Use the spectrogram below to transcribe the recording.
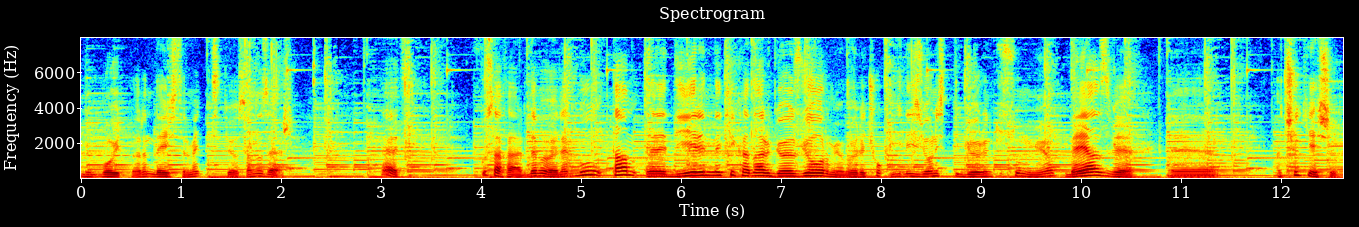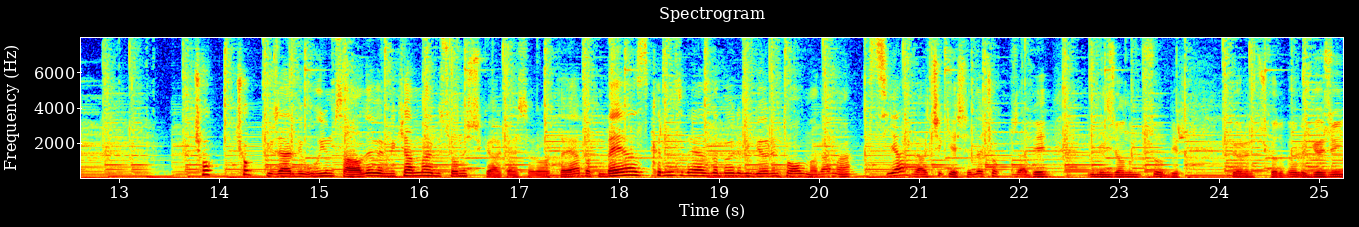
Bu boyutların değiştirmek istiyorsanız eğer. Evet. Bu sefer de böyle. Bu tam e, diğerindeki kadar göz yormuyor. Böyle çok illüzyonist bir görüntü sunmuyor. Beyaz ve e, açık yeşil çok çok güzel bir uyum sağlıyor ve mükemmel bir sonuç çıkıyor arkadaşlar ortaya. Bakın beyaz, kırmızı beyazda böyle bir görüntü olmadı ama siyah ve açık yeşilde çok güzel bir illüzyonumsu bir görüntü çıkıyordu. Böyle gözü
